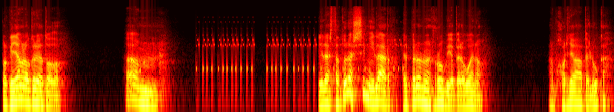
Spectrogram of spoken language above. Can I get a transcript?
Porque ya me lo creo todo. Y la estatura es similar. El pelo no es rubio, pero bueno. A lo mejor lleva peluca.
